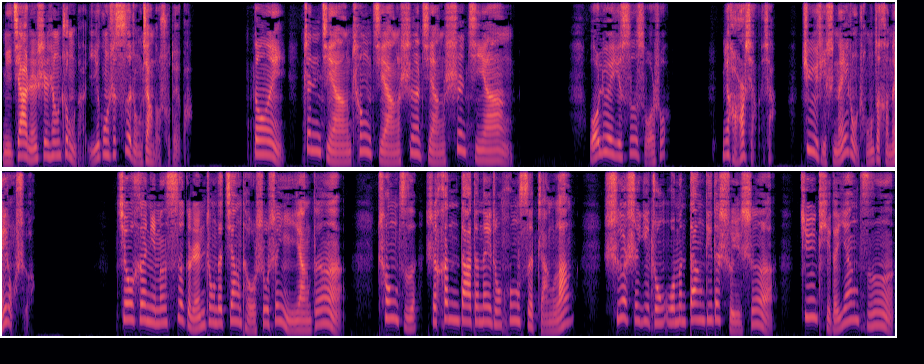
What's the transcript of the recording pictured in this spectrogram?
你家人身上中的一共是四种降头术，对吧？”“对，真降、冲降、射降、释降。”我略一思索说：“你好好想一下，具体是哪种虫子和哪种蛇？就和你们四个人中的降头术是一样的。虫子是很大的那种红色蟑螂，蛇是一种我们当地的水蛇。具体的样子……”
